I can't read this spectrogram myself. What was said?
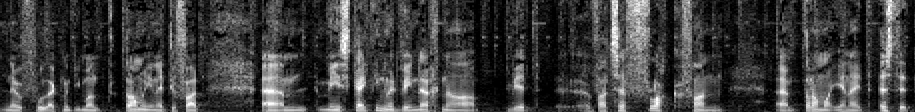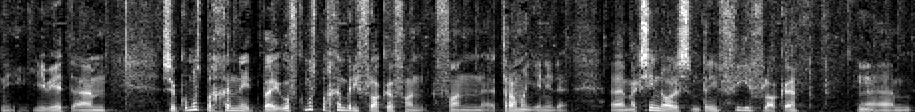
nou voel ek moet iemand trauma eenheid toe vat. Ehm um, mense kyk nie noodwendig na weet wat se vlak van ehm um, trauma eenheid is dit nie. Jy weet ehm um, so kom ons begin net by of kom ons begin by die vlakke van van uh, trauma eenhede. Ehm um, ek sien daar is omtrent 4 vlakke. Hmm. Ehm um,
